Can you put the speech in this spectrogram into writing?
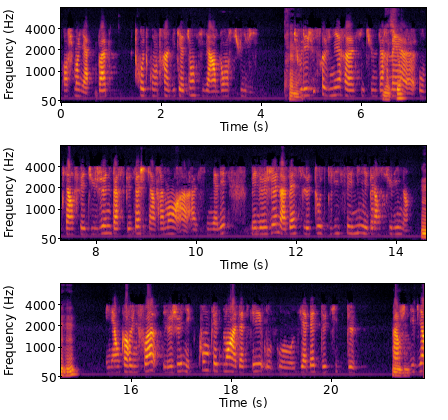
franchement, il n'y a pas trop de contre-indications s'il y a un bon suivi. Je bien. voulais juste revenir, euh, si tu me permets, sûr. euh, au bienfait du jeûne, parce que ça, je tiens vraiment à, à le signaler. Mais le jeûne abaisse le taux de glycémie et de l'insuline. Mhm. Et encore une fois, le jeûne est complètement adapté au, au diabète de type 2. Alors, je dis bien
